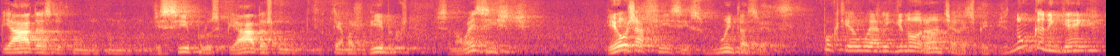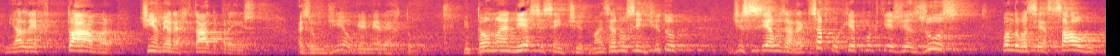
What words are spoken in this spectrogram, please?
piadas do, com, com discípulos, piadas com temas bíblicos. Isso não existe. Eu já fiz isso muitas vezes, porque eu era ignorante a respeito disso. Nunca ninguém me alertava, tinha me alertado para isso. Mas um dia alguém me alertou. Então não é nesse sentido, mas é no sentido de sermos alegres. Sabe por quê? Porque Jesus, quando você é salvo,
